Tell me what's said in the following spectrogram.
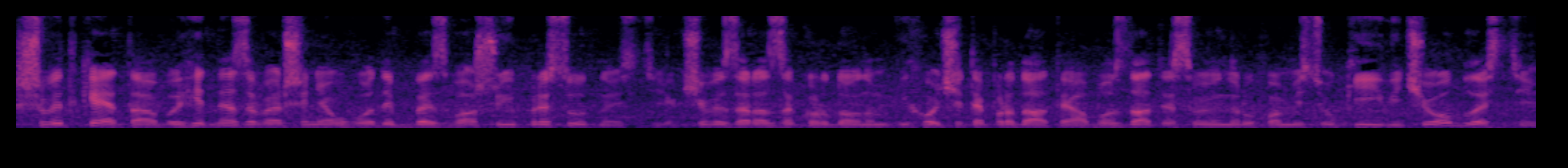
швидке та вигідне завершення угоди без вашої присутності. Якщо ви зараз за кордоном і хочете продати або здати свою нерухомість у Києві чи області,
